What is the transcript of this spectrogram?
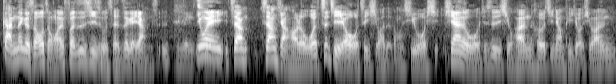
干那个时候怎么会愤世嫉俗成这个样子？因为这样这样讲好了，我自己也有我自己喜欢的东西。我现现在的我就是喜欢喝精酿啤酒，喜欢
